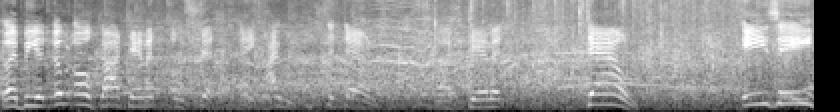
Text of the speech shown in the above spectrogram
It'd be an, oh, oh, god damn it! Oh shit! Hey, I will sit down. God damn it! Down. Easy.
